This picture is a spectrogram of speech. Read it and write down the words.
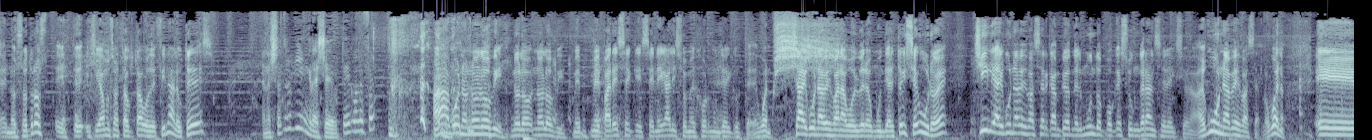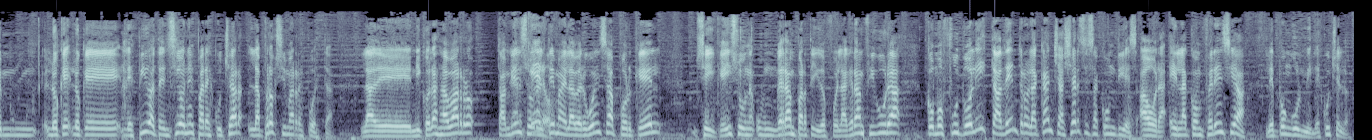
Eh, nosotros este, llegamos hasta octavos de final. ¿Ustedes? A nosotros bien, gracias. ¿A usted cómo le fue? Ah, bueno, no los vi, no, lo- no los vi. Me, me parece que Senegal hizo mejor mundial que ustedes. Bueno, ya alguna vez van a volver a un mundial, estoy seguro, ¿eh? Chile alguna vez va a ser campeón del mundo porque es un gran seleccionado. Alguna vez va a serlo. Bueno, eh, lo, que, lo que les pido atención es para escuchar la próxima respuesta. La de Nicolás Navarro, también sobre el tema de la vergüenza, porque él, sí, que hizo un, un gran partido, fue la gran figura. Como futbolista dentro de la cancha, ayer se sacó un 10. Ahora, en la conferencia le pongo un 1000. Escúchenlo.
